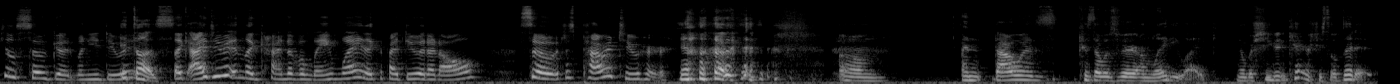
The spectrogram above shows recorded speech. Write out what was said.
feels so good when you do it. It does. Like I do it in like kind of a lame way, like if I do it at all. So just power to her. Yeah. um, and that was because that was very unladylike, you know. But she didn't care; she still did it.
